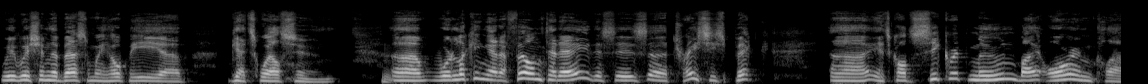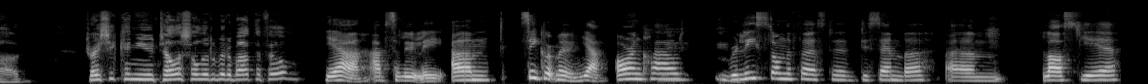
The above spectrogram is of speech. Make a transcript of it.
we wish him the best and we hope he uh, gets well soon. Uh, we're looking at a film today. This is uh, Tracy's pick. Uh, it's called Secret Moon by Oren Cloud. Tracy, can you tell us a little bit about the film? Yeah, absolutely. Um, Secret Moon, yeah. Oren Cloud released on the 1st of December um, last year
